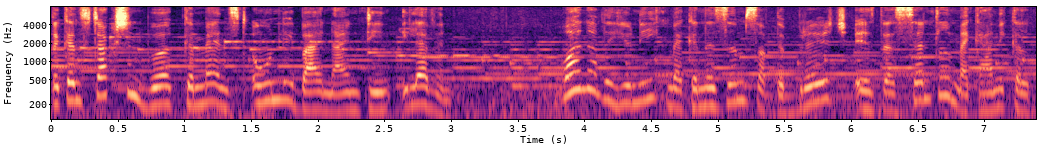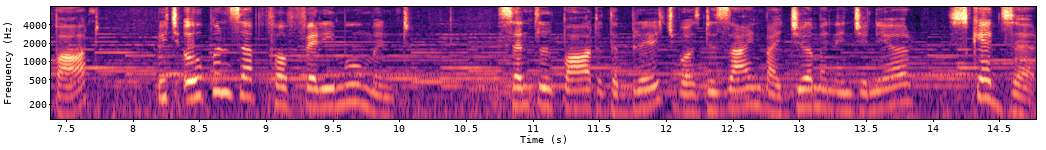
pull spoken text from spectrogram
the construction work commenced only by 1911. One of the unique mechanisms of the bridge is the central mechanical part, which opens up for ferry movement. Central part of the bridge was designed by German engineer Scherzer.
